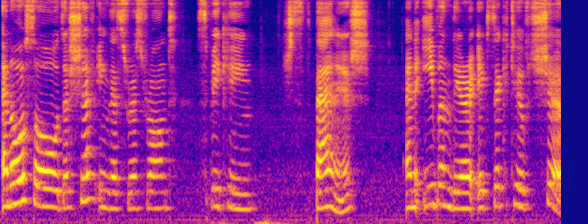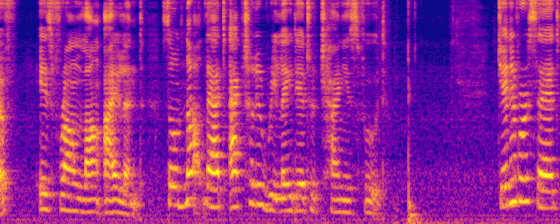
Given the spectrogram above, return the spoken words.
And also the chef in this restaurant speaking Spanish and even their executive chef is from Long Island. So not that actually related to Chinese food. Jennifer said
